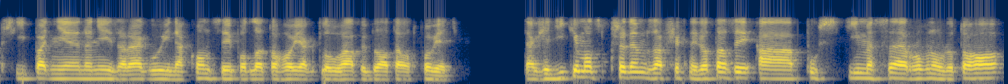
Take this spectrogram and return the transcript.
případně na něj zareagují na konci podle toho, jak dlouhá by byla ta odpověď. Takže díky moc předem za všechny dotazy a pustíme se rovnou do toho.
